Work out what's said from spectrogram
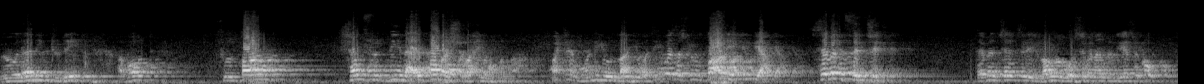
We were learning today about Sultan Shamsuddin Al-Tamash rahimahullah. What a waliullah he was. He was a sultan in India, 7th century. 7th century is long ago, 700 years ago.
